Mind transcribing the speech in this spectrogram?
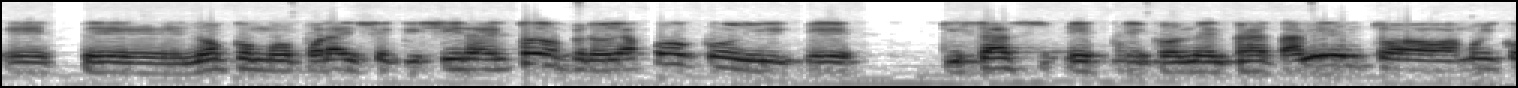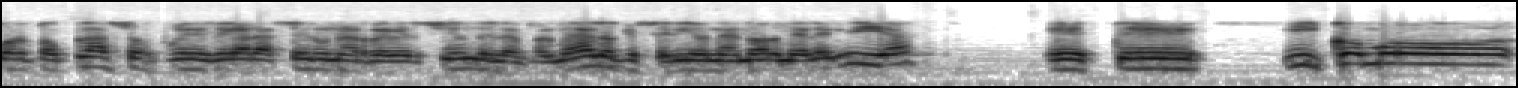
este, no como por ahí se quisiera del todo, pero de a poco y que quizás este, con el tratamiento a muy corto plazo puede llegar a ser una reversión de la enfermedad, lo que sería una enorme alegría. Este, y como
